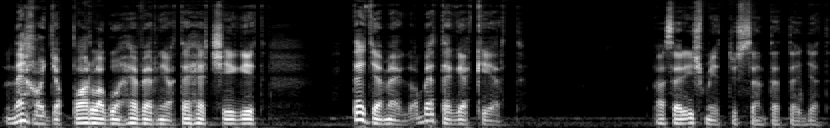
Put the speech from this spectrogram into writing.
ne hagyja parlagon heverni a tehetségét, tegye meg a betegekért. Pászer ismét tüsszentett egyet.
